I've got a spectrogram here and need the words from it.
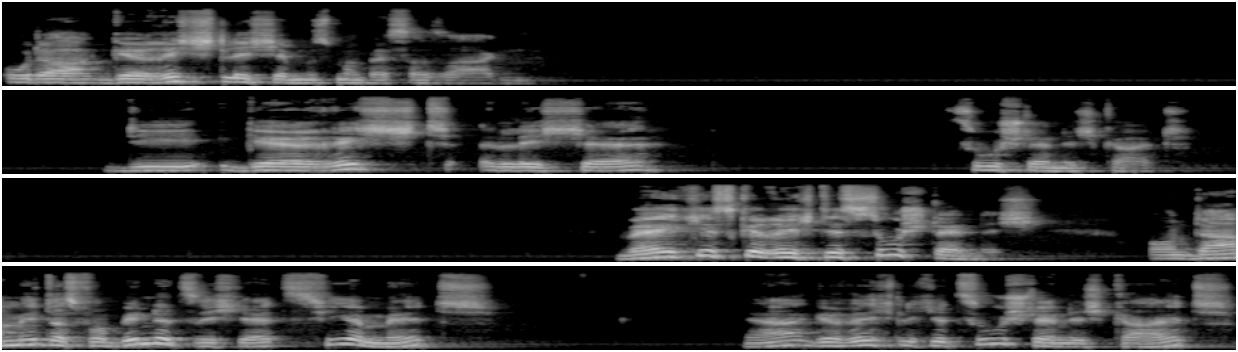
oder gerichtliche, muss man besser sagen. Die gerichtliche Zuständigkeit. Welches Gericht ist zuständig? Und damit, das verbindet sich jetzt hiermit, ja, gerichtliche Zuständigkeit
